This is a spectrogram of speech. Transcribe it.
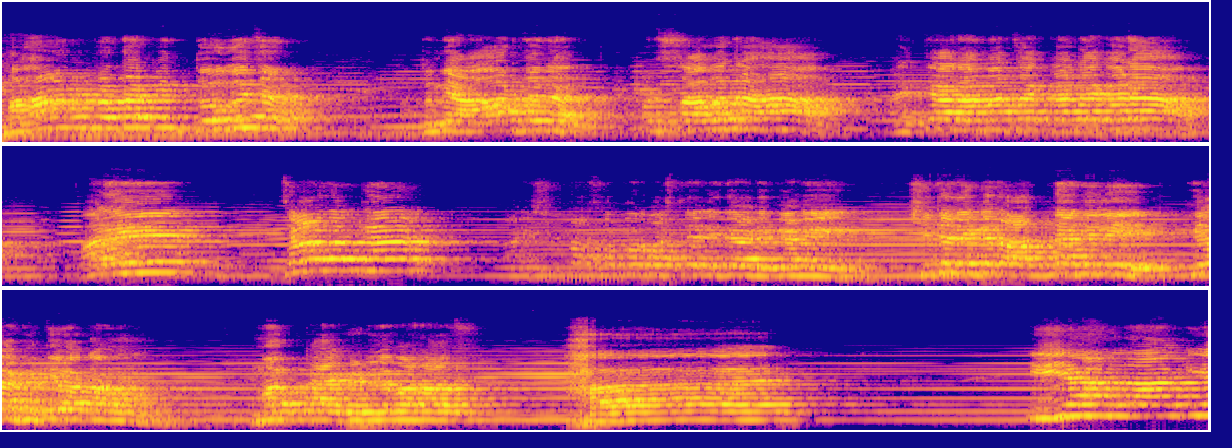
महान प्रतापी दोघ जण. तुम्ही आठ जण. पण सावध राहा आणि त्या रामाचा काटा काढा. आणि चला लवकर. आणि सीता समोर बसलेली त्या ठिकाणी सीता देखील आज्ञा दिली. हिला भीती वाटा म्हणून. मग काय घडलं महाराज? हाय. या लागे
